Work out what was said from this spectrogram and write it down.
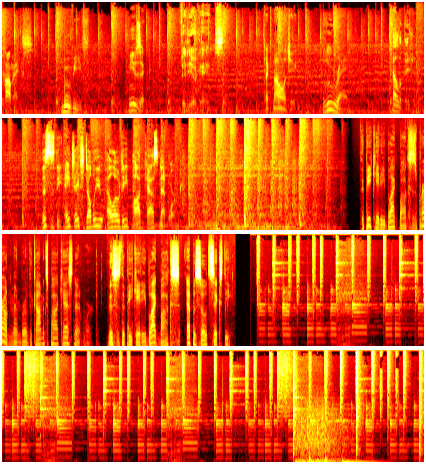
comics, movies, music, video games, technology, Blu ray, television. This is the HHW LOD Podcast Network. The PKD Black Box is a proud member of the Comics Podcast Network. This is the PKD Black Box, episode 60. thank you.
